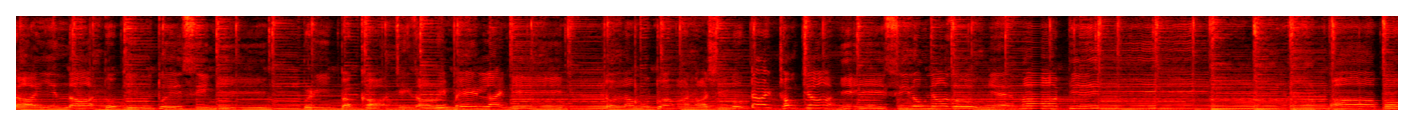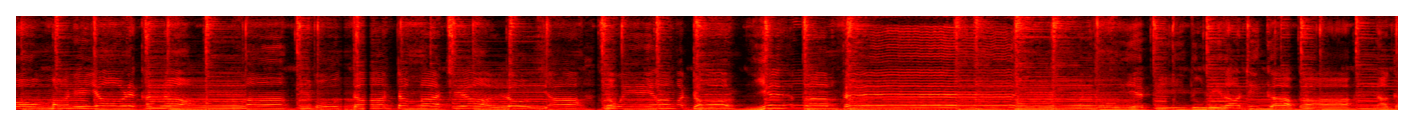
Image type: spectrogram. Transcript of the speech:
တိုင်းသာတို့ပြည်သူတွေစင်ကြီးပရိပခချိန်စာတွေမေးလိုက်နေဒေါ်လာမှုတွက်အာနာရှင်ကိုတိုက်ထုတ်ကြမည်စီလုံးများစုမြန်မာပြည် မာပေါ်မနီရတဲ့ခဏမာဘုဒ္ဓတမချလို့ရာဇဝင်ဟာငါတို့ရဲ့အပဲရဲ့ပြည်သူတွေသာအဓိကပါနာဂ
